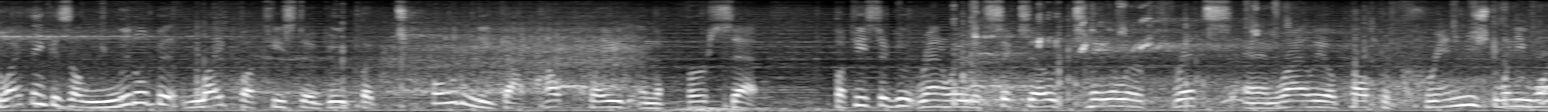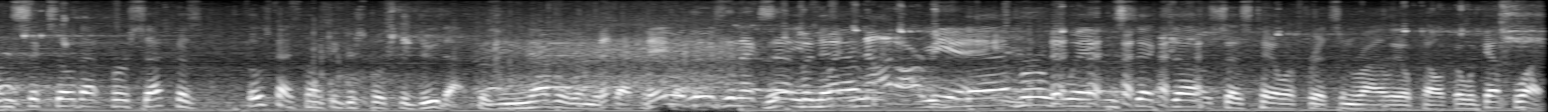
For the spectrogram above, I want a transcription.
who I think is a little bit like Bautista Agut, but totally got outplayed in the first set. Bautista Agut ran away with it 6-0. Taylor Fritz and Reilly Opelka cringed when he won 6-0 that first set because those guys don't think you're supposed to do that because you never win the second They would lose the next set, but, never, but not RBA. You never win 6-0, says Taylor Fritz and Reilly Opelka. Well, guess what?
